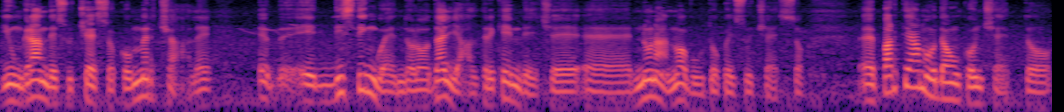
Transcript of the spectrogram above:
di un grande successo commerciale e distinguendolo dagli altri che invece non hanno avuto quel successo. partiamo da un concetto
